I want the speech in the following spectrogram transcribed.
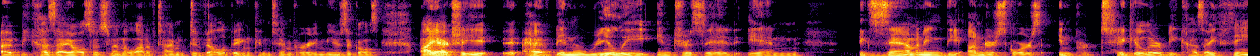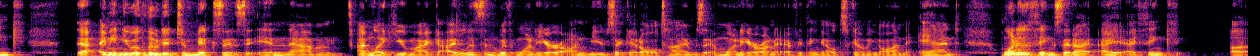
uh, because I also spend a lot of time developing contemporary musicals, I actually uh, have been really interested in examining the underscores in particular because I think that I mean you alluded to mixes in um I'm like you Mike. I listen with one ear on music at all times and one ear on everything else going on. And one of the things that I I, I think uh,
